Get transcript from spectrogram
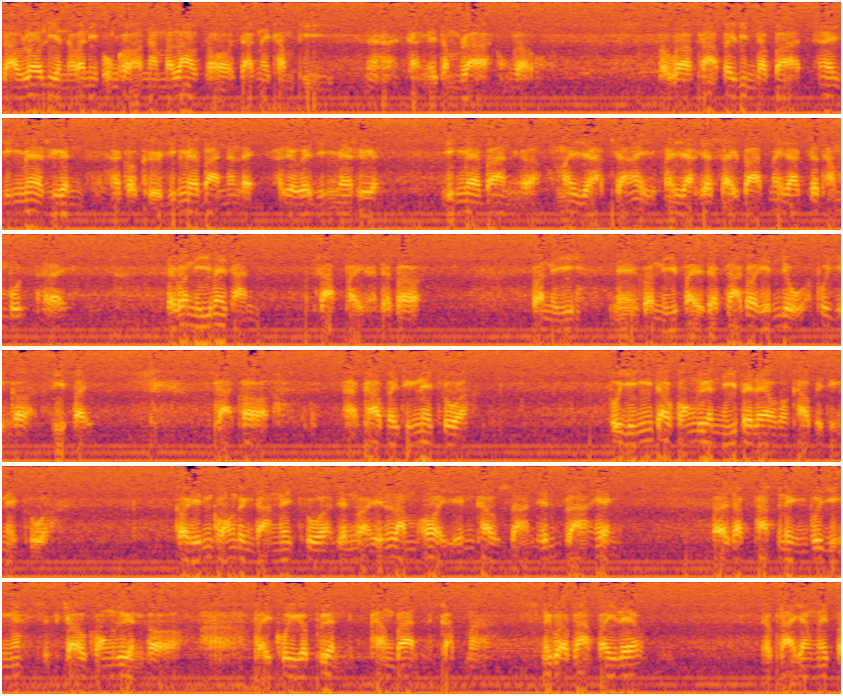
เล่าล้อเลียนเอาไว้นี่ผมก็นำมาเล่าต่อจากในคำพีนะฮะจากในตำราของเราบอกว่าพระไปบินทบาทหญิงแม่เรือนก็คือหญิงแม่บ้านนั่นแหละเรียกว่าหญิงแม่เรือนหญิงแม่บ้านก็ไม่อยากจะให้ไม่อยากจะใส่บาตรไม่อยากจะทำบุญอะไร แต่ก็หนีไม่ทันพระไปแต่ก็ก็หนีเนี่ยก็หนีไป แต่พระก็เห็นอยู่ ผู้หญิงก็หนีไป พระก็เข้าไปถึงในครัว ผู้หญิงเจ้าของเรือนหนีไปแล้วก็เข้าไปถึงในครัว ก็เห็นของต่างๆในครัวเช่นว่าเห็นลำอ้อย เห็นข้าวสาร เห็นปลาแห้งสักพักหนึ่งผู้หญิงเจ้าของเรือนก็ไปคุยกับเพื่อนข้างบ้านกลับมา นึกว่าพระไปแล้ว แต่พระยังไม่ไป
